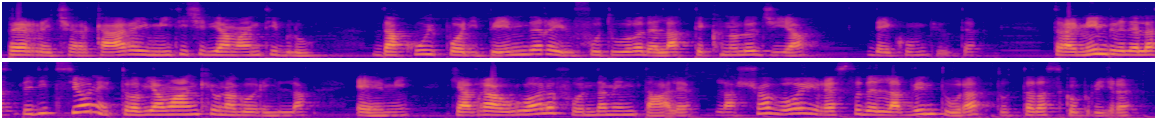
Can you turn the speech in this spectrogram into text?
per ricercare i mitici diamanti blu, da cui può dipendere il futuro della tecnologia dei computer. Tra i membri della spedizione troviamo anche una gorilla, Amy, che avrà un ruolo fondamentale. Lascio a voi il resto dell'avventura tutta da scoprire.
